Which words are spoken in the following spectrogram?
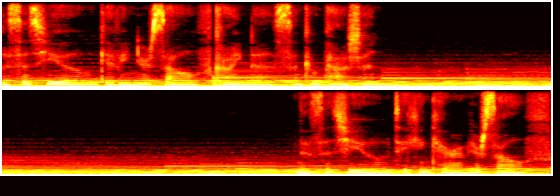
This is you giving yourself kindness and compassion. This is you taking care of yourself.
